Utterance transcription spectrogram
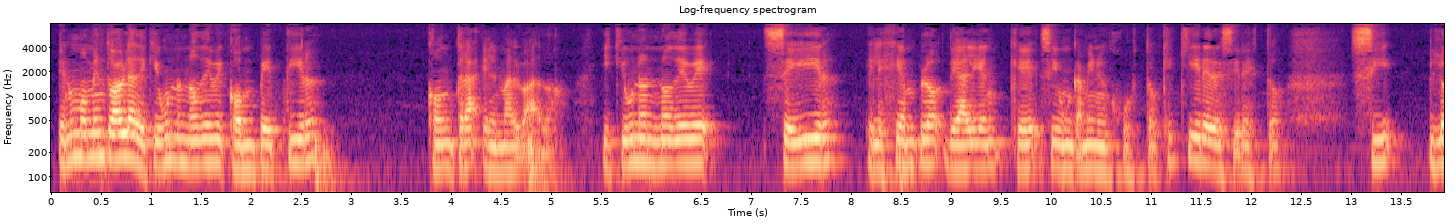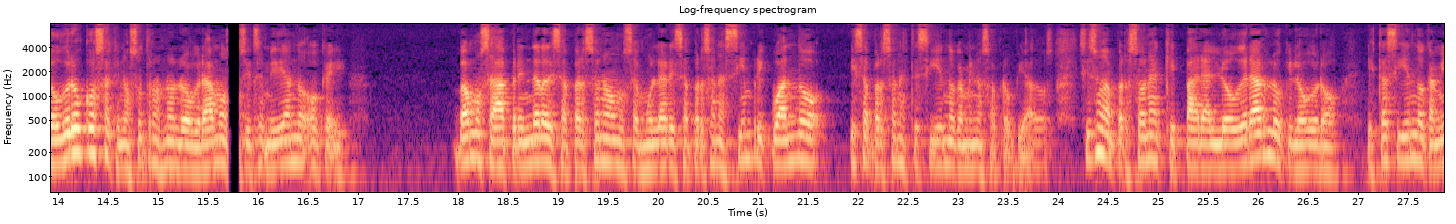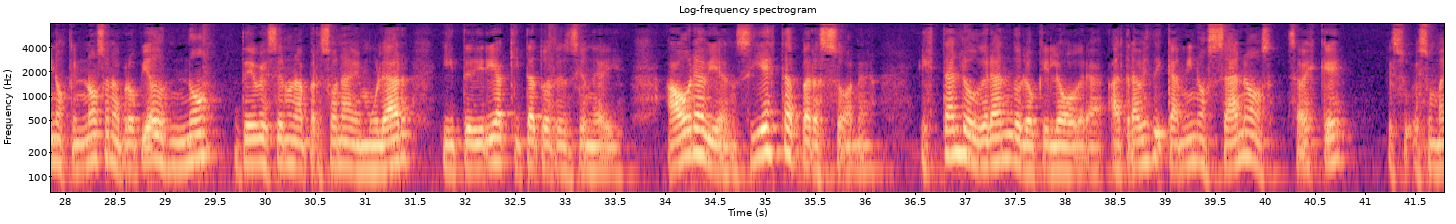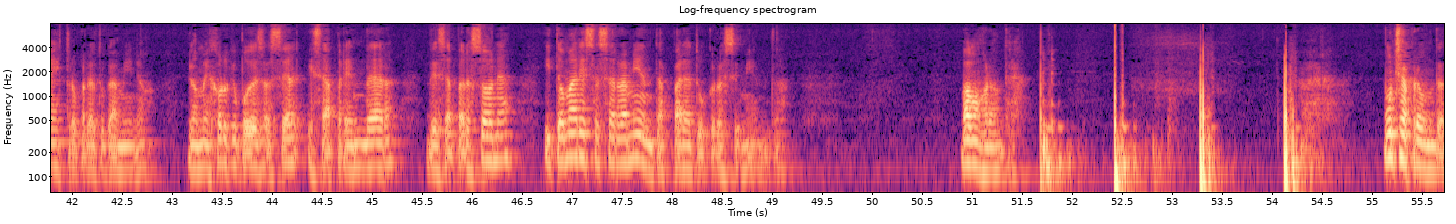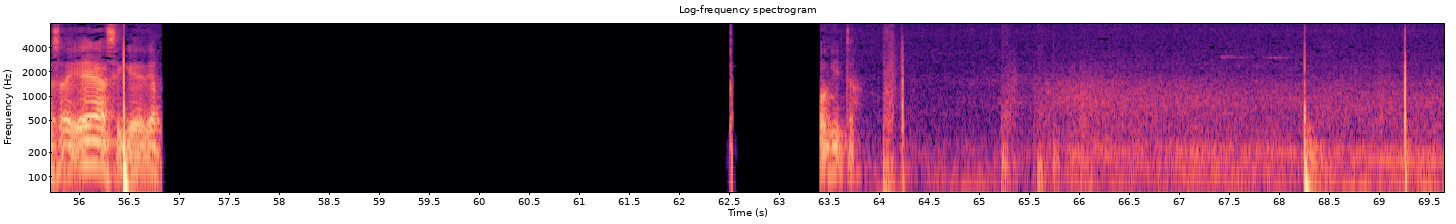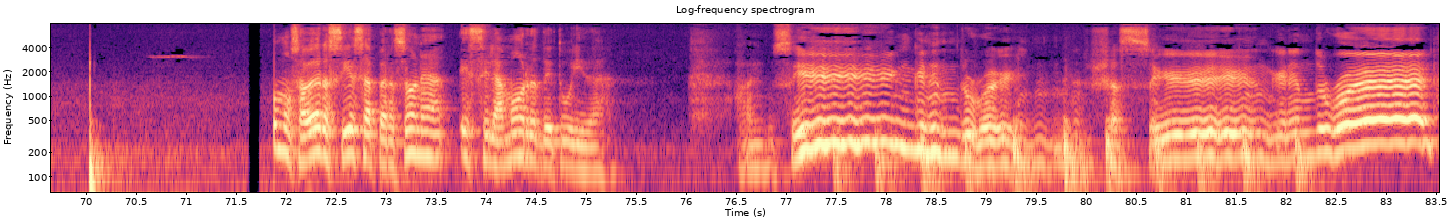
en un momento habla de que uno no debe competir contra el malvado y que uno no debe seguir el ejemplo de alguien que sigue un camino injusto. ¿Qué quiere decir esto? Si logró cosas que nosotros no logramos, si está envidiando, ok, vamos a aprender de esa persona, vamos a emular a esa persona siempre y cuando esa persona esté siguiendo caminos apropiados. Si es una persona que para lograr lo que logró está siguiendo caminos que no son apropiados, no debe ser una persona a emular y te diría quita tu atención de ahí. Ahora bien, si esta persona está logrando lo que logra a través de caminos sanos, ¿sabes qué? Es, es un maestro para tu camino. Lo mejor que puedes hacer es aprender de esa persona y tomar esas herramientas para tu crecimiento. Vamos con otra. Muchas preguntas ahí, ¿eh? así que de poquito. ¿Cómo saber si esa persona es el amor de tu vida? I'm singing in the rain, just singing in the rain.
